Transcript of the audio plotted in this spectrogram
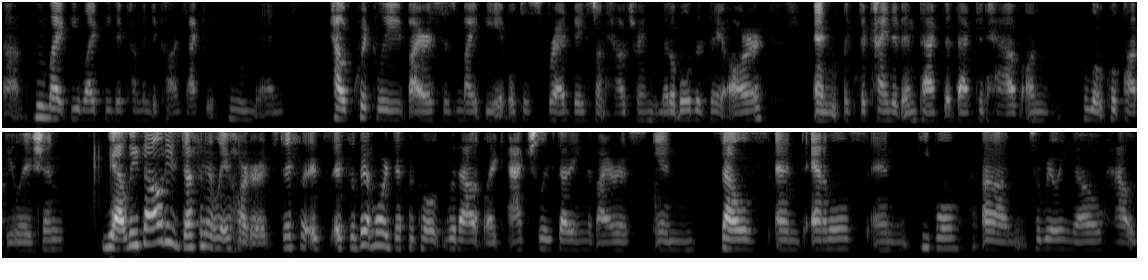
um, who might be likely to come into contact with whom and how quickly viruses might be able to spread based on how transmittable that they are and like the kind of impact that that could have on the local population. Yeah, lethality is definitely harder. It's diff- it's it's a bit more difficult without like actually studying the virus in cells and animals and people um, to really know how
